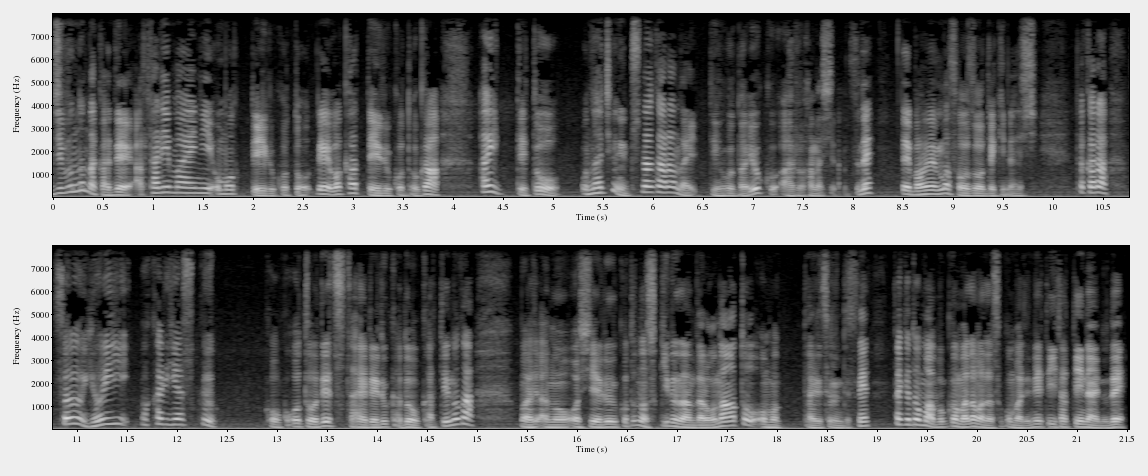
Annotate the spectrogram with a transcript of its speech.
自分の中で当たり前に思っていることで分かっていることが、相手と同じように繋がらないっていうことはよくある話なんですね。で、場面も想像できないし。だから、それをより分かりやすく、こう、口頭で伝えれるかどうかっていうのが、まあ、あの、教えることのスキルなんだろうなと思ったりするんですね。だけど、まあ僕はまだまだそこまでね、至っていないので、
